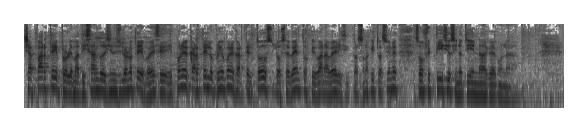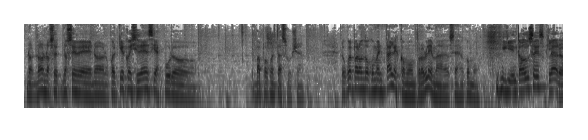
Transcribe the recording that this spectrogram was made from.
ya parte problematizando, diciendo, si lo noté, pues eh, pone el cartel, lo primero pone el cartel, todos los eventos que van a ver y si- personajes y situaciones son ficticios y no tienen nada que ver con la... No, no, no se, no se ve, no, cualquier coincidencia es puro, va por cuenta suya. Lo cual para un documental es como un problema, o sea, como... Y entonces, claro.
